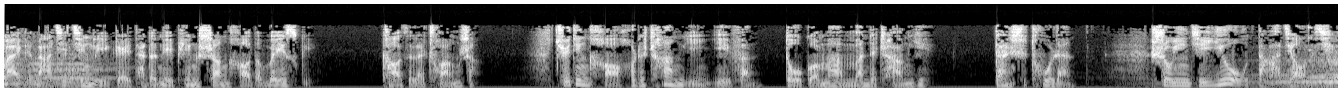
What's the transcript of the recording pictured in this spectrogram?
麦克拿起经理给他的那瓶上好的 whisky，靠在了床上，决定好好的畅饮一番，度过漫漫的长夜。但是突然，收音机又大叫了起来。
